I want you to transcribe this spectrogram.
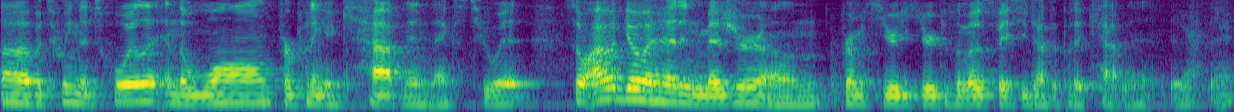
Uh, between the toilet and the wall for putting a cabinet next to it. So I would go ahead and measure um, from here to here because the most space you'd have to put a cabinet is Yeah. there.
